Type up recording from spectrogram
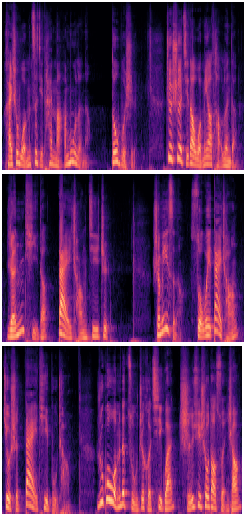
还是我们自己太麻木了呢？都不是。这涉及到我们要讨论的人体的代偿机制。什么意思呢？所谓代偿，就是代替补偿。如果我们的组织和器官持续受到损伤，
